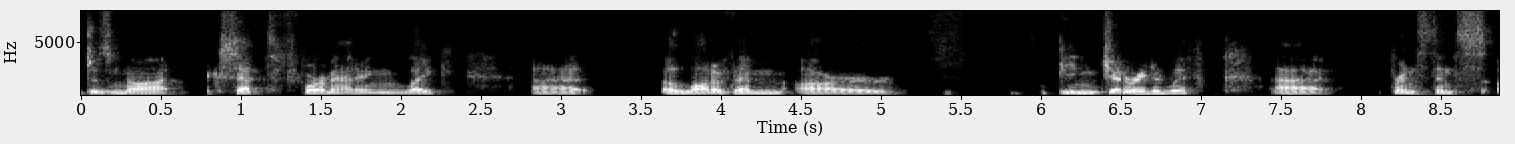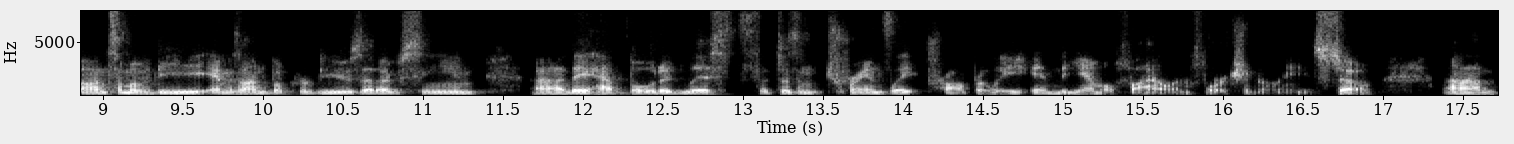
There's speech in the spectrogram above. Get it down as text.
does not accept formatting like uh, a lot of them are being generated with. For instance, on some of the Amazon book reviews that I've seen, uh, they have bulleted lists that doesn't translate properly in the YAML file, unfortunately. So um,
